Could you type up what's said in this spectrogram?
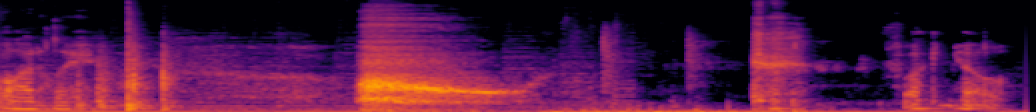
Finally. Fucking hell.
